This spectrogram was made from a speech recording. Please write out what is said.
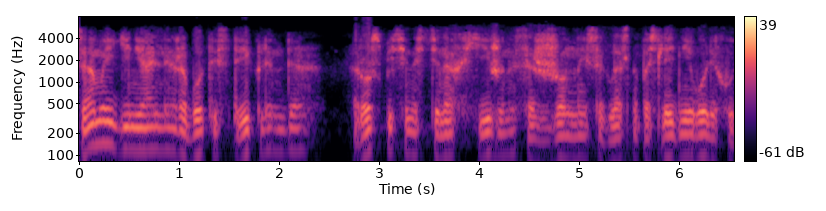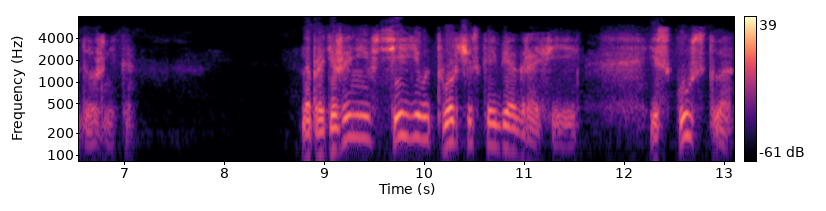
самой гениальной работы Стрикленда росписи на стенах хижины, сожженной согласно последней воле художника. На протяжении всей его творческой биографии искусство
